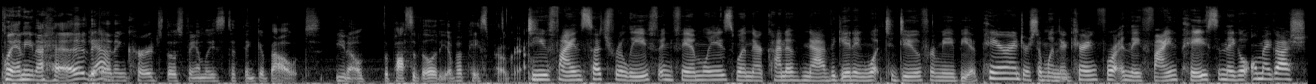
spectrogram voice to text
planning ahead yeah. and encourage those families to think about, you know, the possibility of a PACE program. Do you find such relief in families when they're kind of navigating what to do for maybe a parent or someone mm -hmm. they're caring for and they find PACE and they go, oh my gosh,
